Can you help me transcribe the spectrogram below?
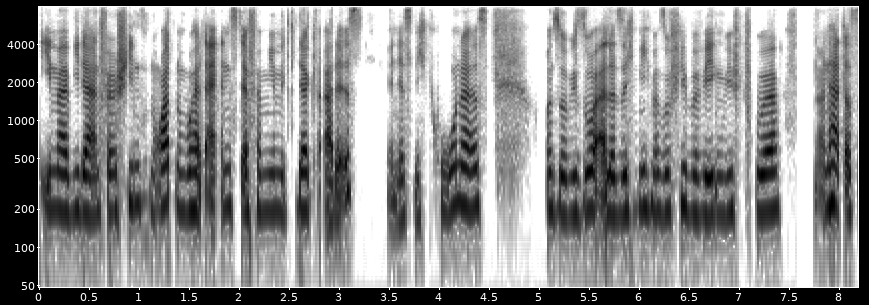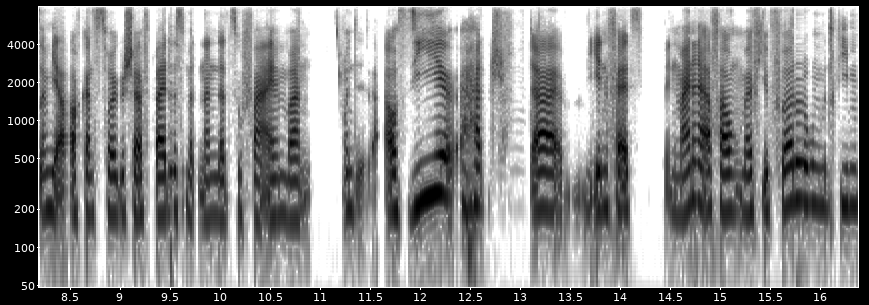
immer wieder an verschiedensten Orten, wo halt eines der Familienmitglieder gerade ist, wenn jetzt nicht Corona ist und sowieso alle sich nicht mehr so viel bewegen wie früher und hat das irgendwie auch ganz toll geschafft, beides miteinander zu vereinbaren. Und auch sie hat da jedenfalls in meiner Erfahrung immer viel Förderung betrieben.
